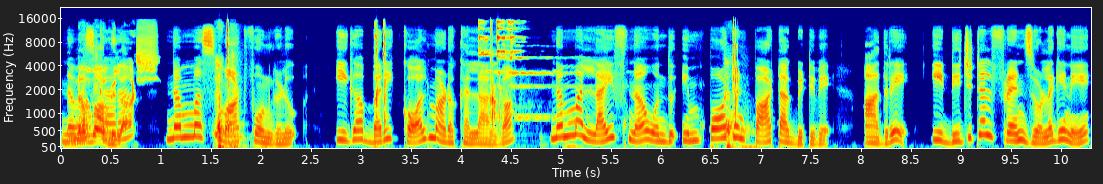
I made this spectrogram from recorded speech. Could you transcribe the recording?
ನಮ್ಮ ನಮಸ್ಕಾರ. ಅಭಿಲಾಷ್. ನಮ್ಮ ಸ್ಮಾರ್ಟ್ಫೋನ್ಗಳು. ಈಗ ಬರೀ ಕಾಲ್ ಮಾಡೋಕಲ್ಲ ಅಲ್ವಾ? ನಮ್ಮ ಲೈಫ್ನ ಒಂದು ಇಂಪಾರ್ಟೆಂಟ್ ಪಾರ್ಟ್ ಆಗ್ಬಿಟ್ಟಿವೆ. ಆದ್ರೆ ಈ ಡಿಜಿಟಲ್ ಫ್ರೆಂಡ್ಸ್ ಒಳಗೇನೆ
